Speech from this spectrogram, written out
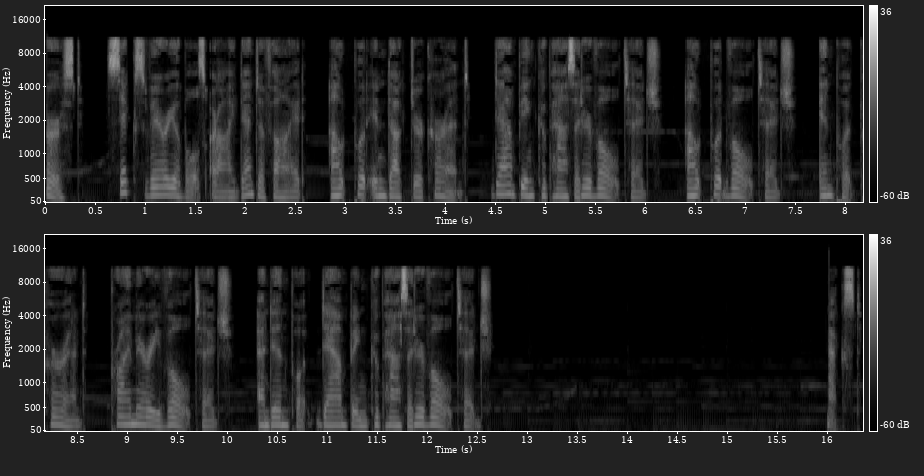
First, six variables are identified, output inductor current, damping capacitor voltage, output voltage, input current, primary voltage, and input damping capacitor voltage. Next,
